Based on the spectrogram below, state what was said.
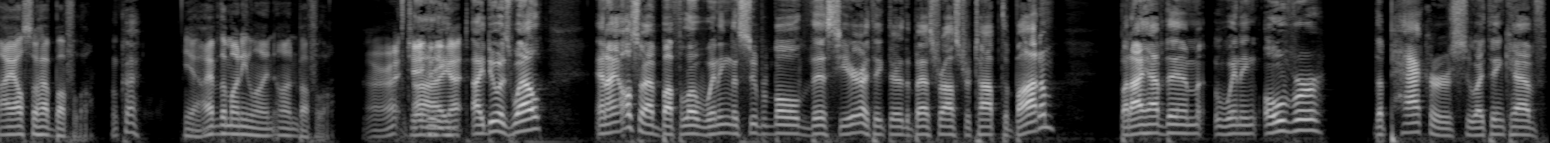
I also have Buffalo. Okay. Yeah, I have the money line on Buffalo. All right, Jay, who I, you got? I do as well. And I also have Buffalo winning the Super Bowl this year. I think they're the best roster top to bottom. But I have them winning over the Packers, who I think have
